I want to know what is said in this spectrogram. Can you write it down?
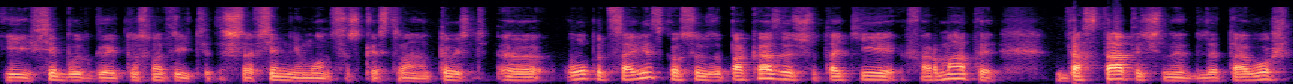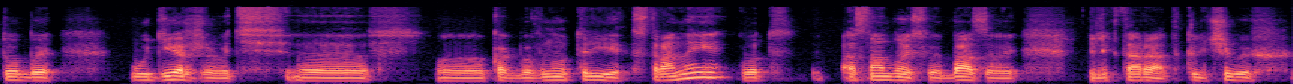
и все будут говорить, ну смотрите, это же совсем не монстрская страна. То есть э, опыт Советского Союза показывает, что такие форматы достаточны для того, чтобы удерживать э, э, как бы внутри страны вот основной свой базовый электорат ключевых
